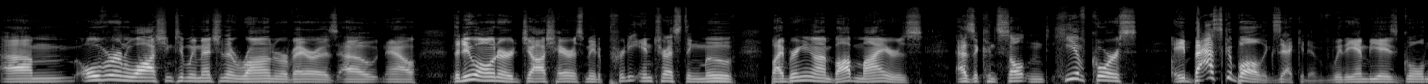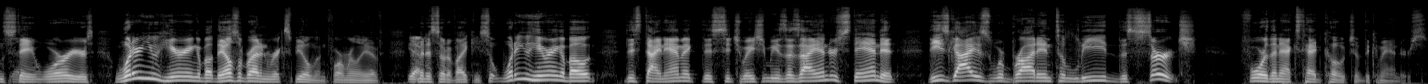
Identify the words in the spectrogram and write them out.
Um, over in Washington, we mentioned that Ron Rivera is out now. The new owner, Josh Harris, made a pretty interesting move by bringing on Bob Myers as a consultant. He, of course, a basketball executive with the NBA's Golden State Warriors. What are you hearing about? They also brought in Rick Spielman, formerly of the Yeah. Minnesota Vikings. So, what are you hearing about this dynamic, this situation? Because as I understand it, these guys were brought in to lead the search for the next head coach of the Commanders.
